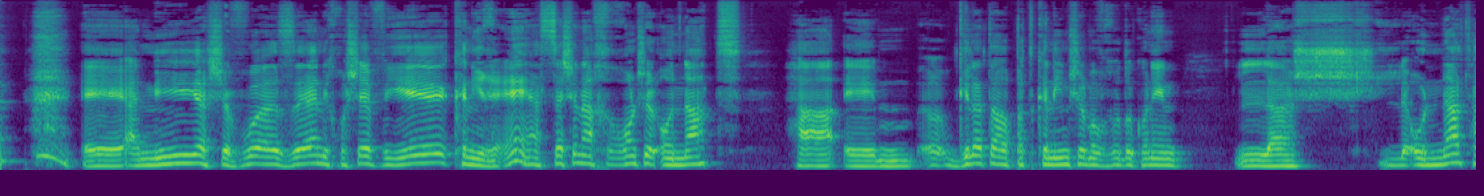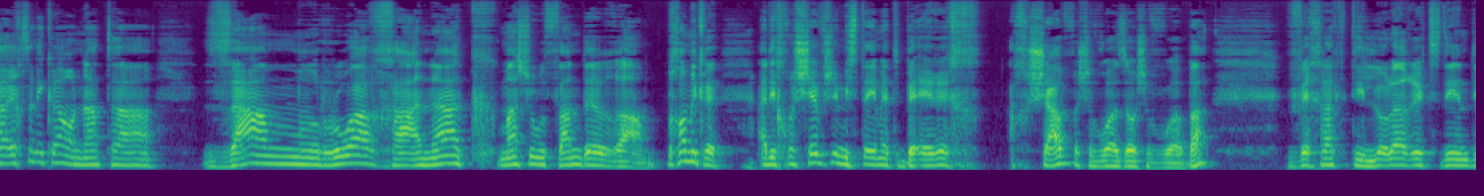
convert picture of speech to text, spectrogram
אה, אני השבוע הזה אני חושב יהיה כנראה הסשן האחרון של עונת אה, גילת ההרפתקנים של מבריחים דרקונים לעונת איך זה נקרא עונת הזעם רוח הענק משהו תנדר רעם בכל מקרה אני חושב שמסתיימת בערך עכשיו השבוע הזה או השבוע הבא. והחלטתי לא להריץ D&D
